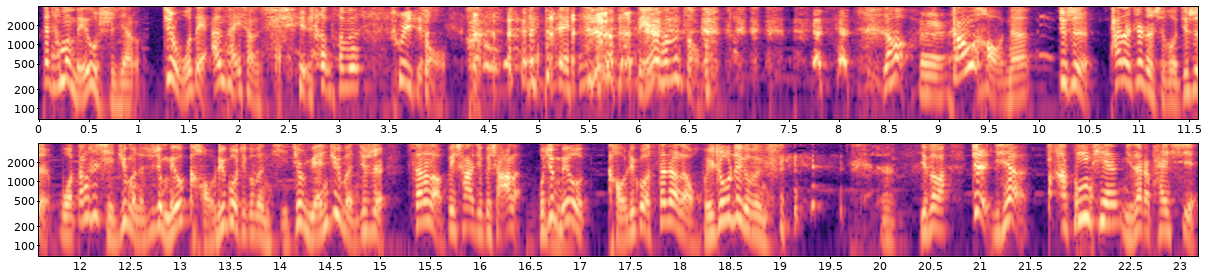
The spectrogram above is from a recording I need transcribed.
但他们没有时间了，就是我得安排一场戏 让他们退下走，对，就得让他们走。然后刚好呢，就是拍到这儿的时候，就是我当时写剧本的时候就没有考虑过这个问题，就是原剧本就是三长老被杀就被杀了，我就没有考虑过三长老回州这个问题。嗯，你知道吧？就是你想想，大冬天你在这儿拍戏，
